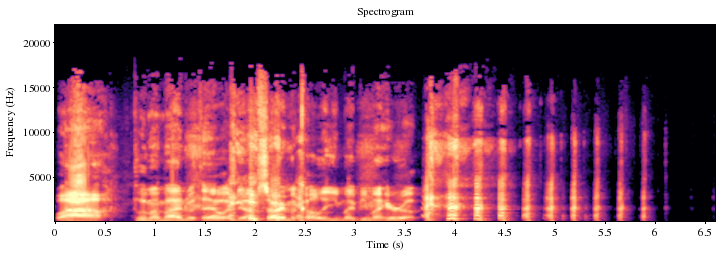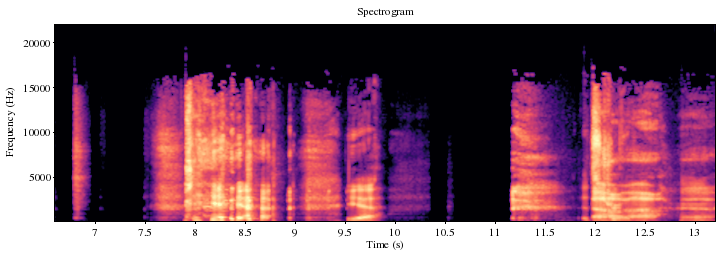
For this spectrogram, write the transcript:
Wow. Blew my mind with that one, dude. I'm sorry, Macaulay. You might be my hero. yeah. Yeah. It's oh, true. wow. Yeah.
